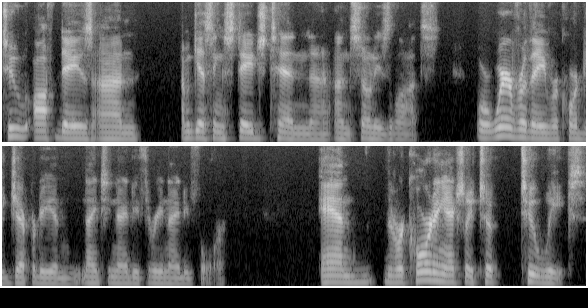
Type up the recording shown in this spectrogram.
two off days on, I'm guessing, stage 10 uh, on Sony's lots or wherever they recorded Jeopardy in 1993, 94. And the recording actually took two weeks.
